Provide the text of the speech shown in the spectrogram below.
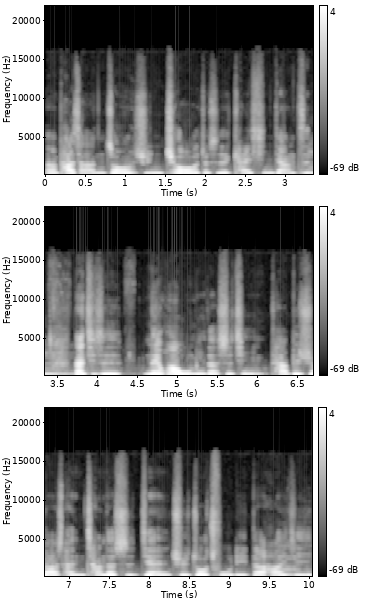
嗯趴场中寻求就是开心这样子。那其实内化污名的事情，他必须要很长的时间去做处理的，好，以及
